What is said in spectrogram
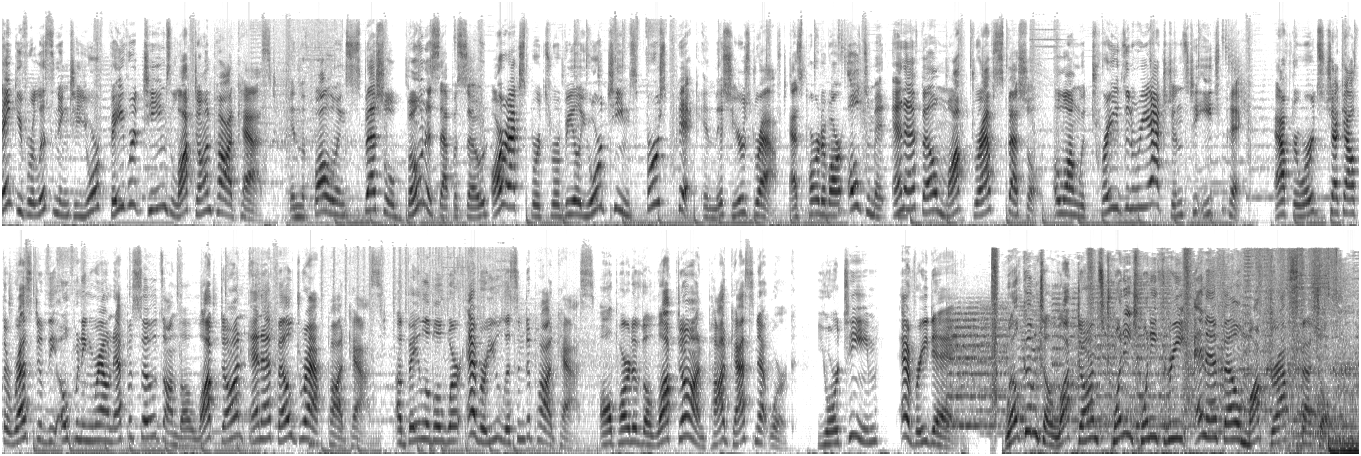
Thank you for listening to your favorite team's Locked On podcast. In the following special bonus episode, our experts reveal your team's first pick in this year's draft as part of our ultimate NFL mock draft special, along with trades and reactions to each pick. Afterwards, check out the rest of the opening round episodes on the Locked On NFL Draft Podcast, available wherever you listen to podcasts. All part of the Locked On Podcast Network. Your team every day. Welcome to Locked On's 2023 NFL Mock Draft Special,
